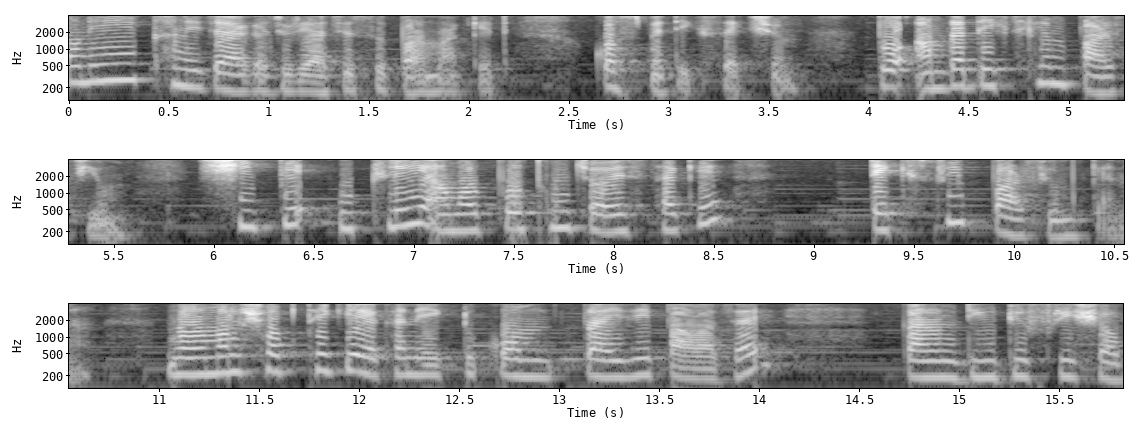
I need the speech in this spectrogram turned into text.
অনেকখানি জায়গা জুড়ে আছে সুপার মার্কেট কসমেটিক সেকশন তো আমরা দেখছিলাম পারফিউম শিপে উঠলেই আমার প্রথম চয়েস থাকে ট্যাক্স ফ্রি পারফিউম কেনা। নর্মাল শপ থেকে এখানে একটু কম প্রাইজেই পাওয়া যায়, কারণ ডিউটি ফ্রি শপ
